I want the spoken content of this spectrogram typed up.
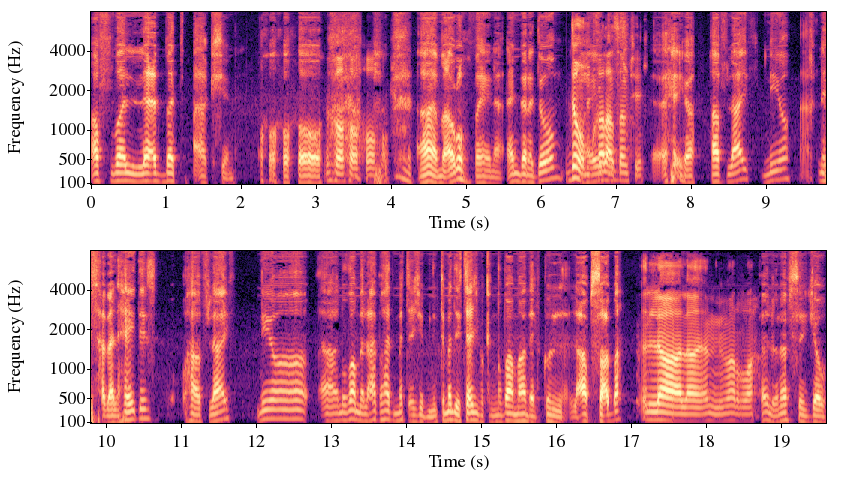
أفضل لعبة أكشن. آه معروفة هنا. عندنا Doom. Doom. خلاص أمشي. أيوه. Half-Life Nioh. نسحب على Hades و Half-Life Nioh. آه نظام الألعاب هذا ما تعجبني. أنت ما أدري تعجبك النظام هذا اللي يكون الألعاب صعبة؟ لا لا يا عمي مرة. حلو نفس الجو.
